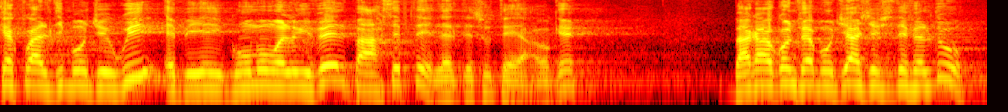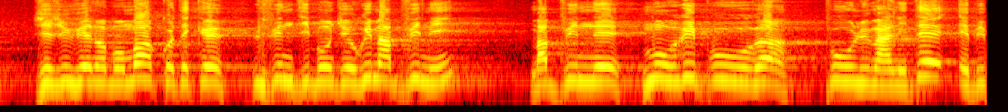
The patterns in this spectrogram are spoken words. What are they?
Quelquefois, il dit bon Dieu oui, et puis, au moment où il arrive, il n'a pas accepté, il était sous terre. ok? Bagarre qu'on fait bon Dieu, Jésus fait le tour. Jésus vient dans un moment côté que vient dit bon Dieu, oui, m'a venu, m'a venu mourir pour pour l'humanité. Et puis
